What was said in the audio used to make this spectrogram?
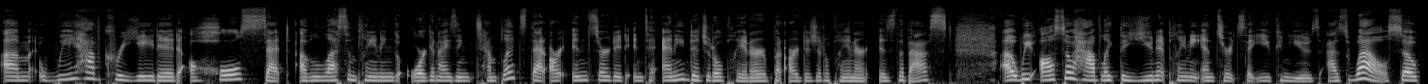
Um, we have created a whole set of lesson planning organizing templates that are inserted into any digital planner, but our digital planner is the best. Uh, we also have like the unit planning inserts that you can use as well. So,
